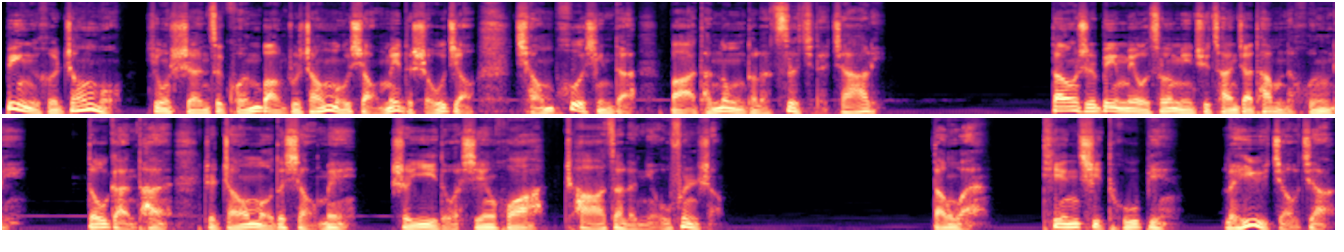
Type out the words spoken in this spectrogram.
并和张某用绳子捆绑住张某小妹的手脚，强迫性的把她弄到了自己的家里。当时并没有村民去参加他们的婚礼，都感叹这张某的小妹。是一朵鲜花插在了牛粪上。当晚天气突变，雷雨交加，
